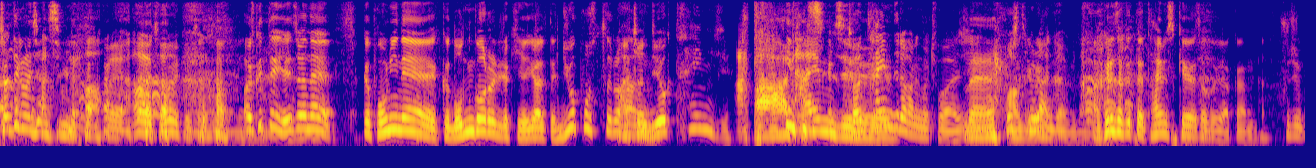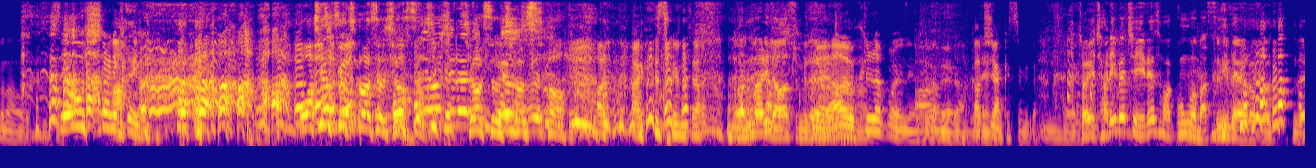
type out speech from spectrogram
절대 그렇지 않습니다. 네, 아, 저는 괜찮습니다. 아 그때 예전에 그 본인의 그 논거를 이렇게 얘기할 때 뉴욕 포스트를 아, 한전 뉴욕 타임즈. 아 타임즈. 전 타임 들어가는 걸 좋아하지. 네. 포스트 별로 안 좋아합니다. 아, 그래서 그때 타임스퀘어에서도 약간 후줄근하고 새 옷이라니까. 좋았어 좋았어 좋았어 좋았어 좋았어. 알겠습니다. 반말이 나왔습니다. 네. 아유, 큰일 날 뻔했네요. 아, 네. 죄송합니다. 깝치지 않겠습니다. 네. 저희 자리 배치 이래서 바꾼 거 맞습니다, 여러분. 네.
